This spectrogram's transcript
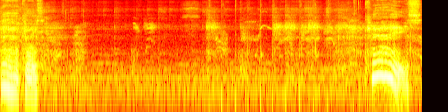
Yeah. Case.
